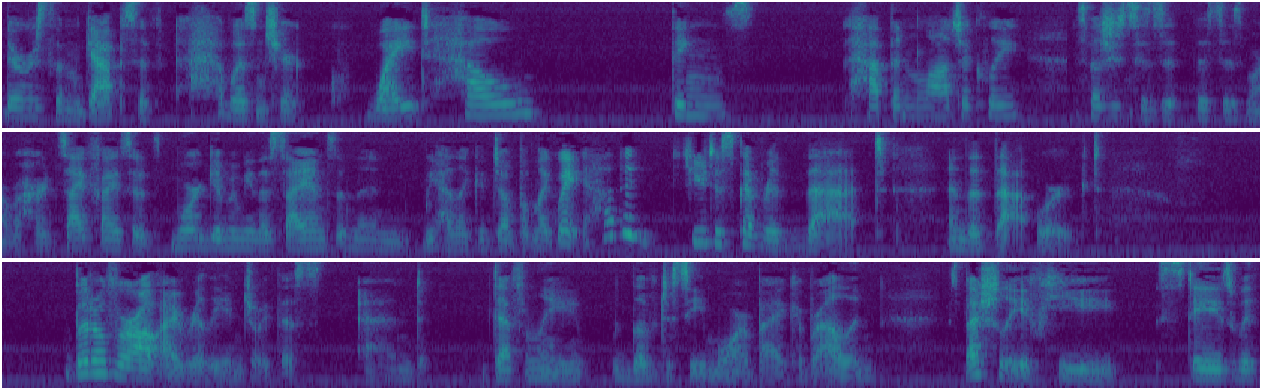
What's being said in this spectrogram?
there were some gaps of I wasn't sure quite how things happen logically, especially since it, this is more of a hard sci-fi, so it's more giving me the science, and then we had like a jump. I'm like, wait, how did you discover that, and that that worked? But overall, I really enjoyed this, and definitely would love to see more by Cabral, and especially if he stays with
